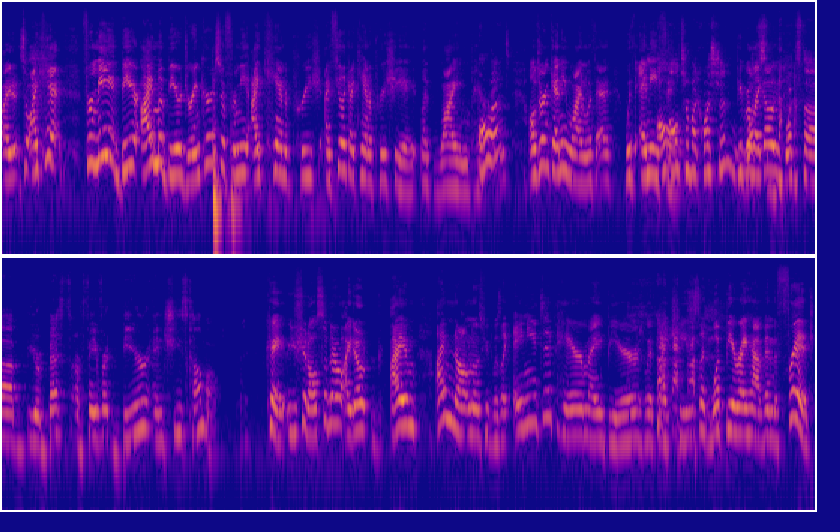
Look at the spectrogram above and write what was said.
I, so I can't. For me, beer. I'm a beer drinker, so for me, I can't appreciate. I feel like I can't appreciate like wine pairings. Right. I'll drink any wine with a- with anything. I'll alter my question. People are like, "Oh." what's the your best or favorite beer and cheese combo?" Okay, you should also know I don't. I'm I'm not one of those people who's like I need to pair my beers with my cheese. It's like what beer I have in the fridge.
